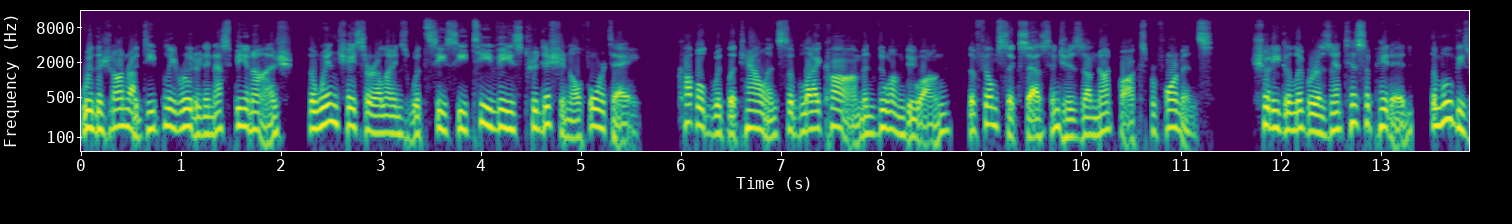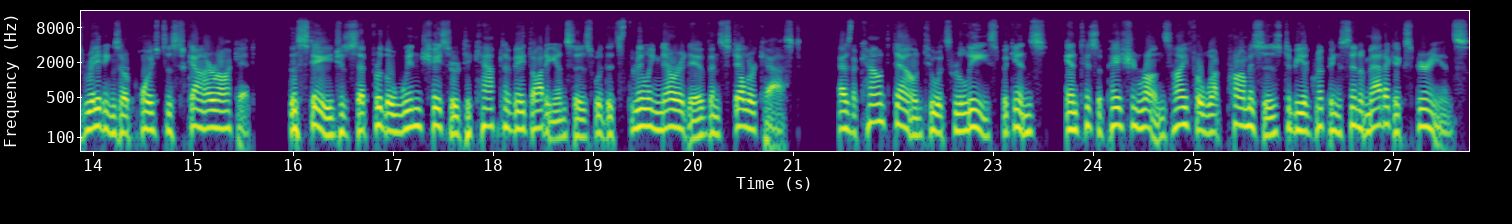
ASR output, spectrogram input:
With a genre deeply rooted in espionage, The Wind Chaser aligns with CCTV's traditional forte. Coupled with the talents of Lai Com and Vuong Duong, the film's success hinges on Not Bok's performance. Should he deliver as anticipated, the movie's ratings are poised to skyrocket. The stage is set for The Wind Chaser to captivate audiences with its thrilling narrative and stellar cast. As the countdown to its release begins, anticipation runs high for what promises to be a gripping cinematic experience.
